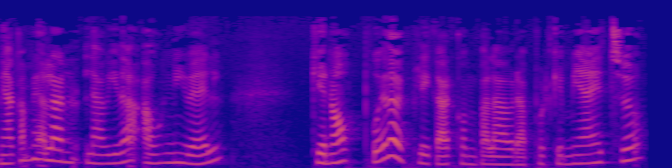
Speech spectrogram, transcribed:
Me ha cambiado la, vida a un nivel que no os puedo explicar con palabras, porque me ha hecho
